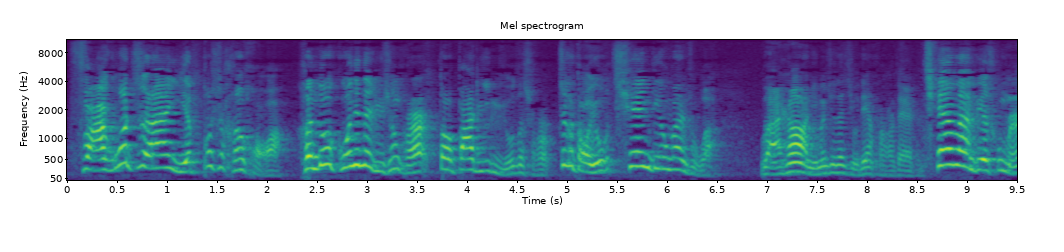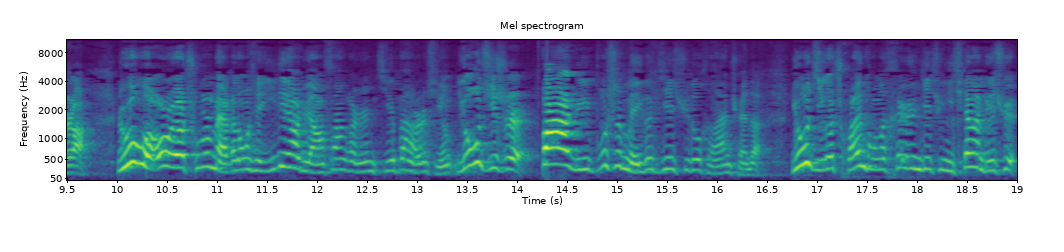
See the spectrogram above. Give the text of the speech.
法国治安也不是很好啊。很多国内的旅行团到巴黎旅游的时候，这个导游千叮万嘱啊。晚上你们就在酒店好好待着，千万别出门啊！如果偶尔要出门买个东西，一定要两三个人结伴而行。尤其是巴黎，不是每个街区都很安全的，有几个传统的黑人街区，你千万别去。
